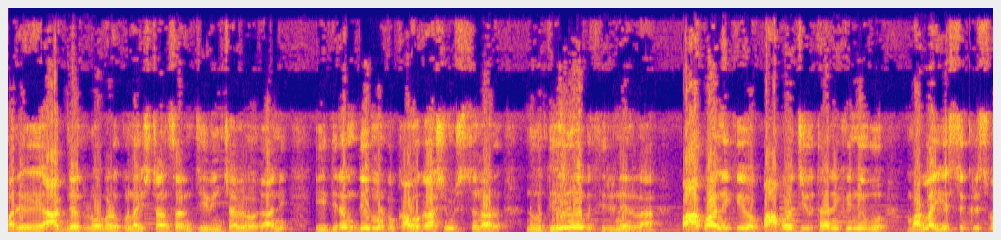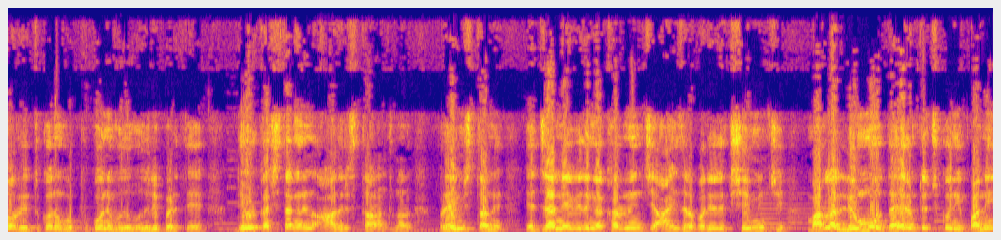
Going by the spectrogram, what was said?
మరి ఆజ్ఞకు లోబడకుండా ఇష్టానుసారం జీవించామేమో కానీ ఈ దినం దేవుడు మనకు ఒక అవకాశం ఇస్తున్నాడు. నువ్వు దేవుని వైపు తిరిగినలా పాపానికి పాప జీవితానికి నువ్వు మరలా యేసుక్రీస్తు వారు ఎత్తుకొని ఒప్పుకొని వదిలిపెడితే దేవుడు ఖచ్చితంగా నేను ఆదరిస్తానంటున్నాడు ప్రేమిస్తాను. యజ్జాన్ని ఏ విధంగా కరుణించి ఆ ఇతరపరి క్షమించి మరలా లెమ్ము ధైర్యం తెచ్చుకొని పని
